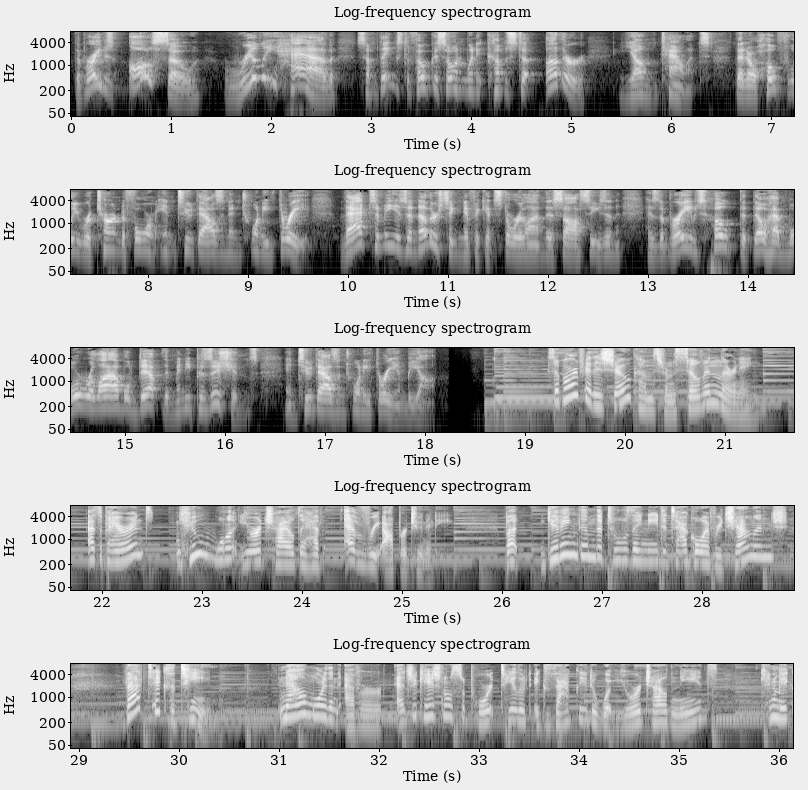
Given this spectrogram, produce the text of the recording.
the Braves also really have some things to focus on when it comes to other young talents that'll hopefully return to form in 2023. That to me is another significant storyline this offseason as the Braves hope that they'll have more reliable depth in many positions in 2023 and beyond. Support for this show comes from Sylvan Learning. As a parent, you want your child to have every opportunity, but giving them the tools they need to tackle every challenge, that takes a team. Now more than ever, educational support tailored exactly to what your child needs can make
